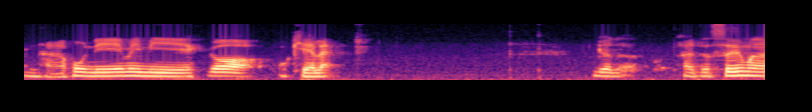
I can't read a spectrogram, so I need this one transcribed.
ปัญหาพวกนี้ไม่มีก็โอเคแหละก็อาจจะซื้อมา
